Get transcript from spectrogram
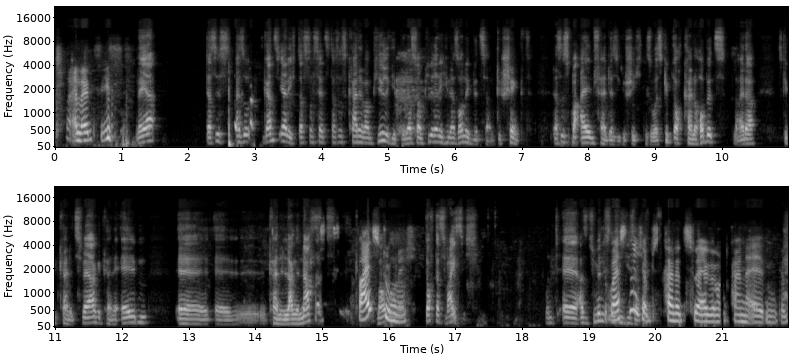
Twilight siehst. Naja, das ist, also ganz ehrlich, dass das jetzt, dass es keine Vampire gibt, wenn das Vampire nicht in der Sonne glitzern, geschenkt. Das ist bei allen Fantasy-Geschichten so. Es gibt auch keine Hobbits, leider. Es gibt keine Zwerge, keine Elben, äh, äh, keine lange Nacht. Das weißt Mauer. du nicht. Doch, das weiß ich. Und äh, also zumindest. Du weißt nicht, ob es keine Zwerge und keine Elben gibt.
